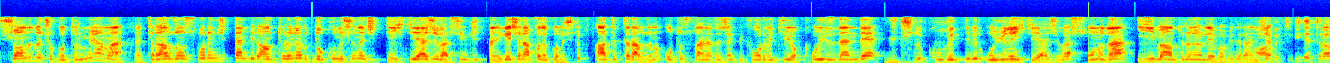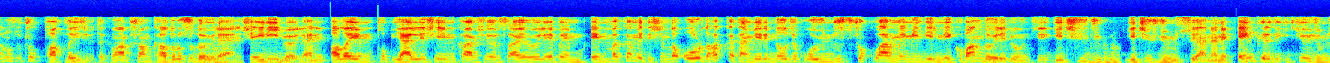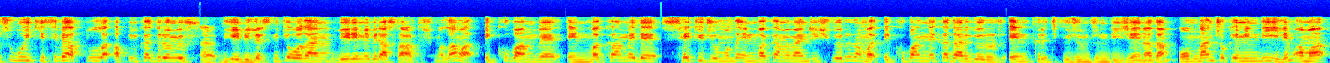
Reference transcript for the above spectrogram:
Şu anda da çok oturmuyor ama yani Trabzonspor'un cidden bir antrenör dokunuşuna ciddi ihtiyacı var. Çünkü hani geçen hafta da konuştuk. Artık Trabzon'un 30 tane atacak bir forveti yok. O yüzden de güçlü, kuvvetli bir oyuna ihtiyacı var. Onu da iyi bir antrenörle yapabilir ancak. Abi bir de Trabzonspor çok patlayıcı bir takım abi. Şu an kadrosu da öyle yani. Şey değil böyle. Hani alayım top yerleşeyim karşı yarı sahaya öyle yapayım. Envakame dışında orada hakikaten verimli olacak oyuncusu çok var mı emin değilim. Ekuban da öyle bir oyuncu. Geçiş, hücum, geçiş hücumcusu yani. Hani en kritik iki hücumcusu bu ikisi ve Abdullah Abdülkadir Ömür Evet. diyebilirsin ki o da hani verimi biraz tartışmalı ama Ekuban ve Envakame de set hücumunda Envakame bence iş görür ama Ekuban ne kadar görür en kritik hücumcunun diyeceğin adam. Ondan çok emin değilim ama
